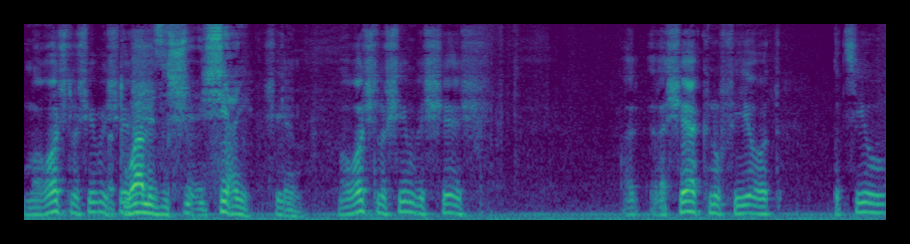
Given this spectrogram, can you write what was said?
מאורות 36... מטואלי זה שיעי. כן. מאורות 36, ראשי הכנופיות הוציאו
